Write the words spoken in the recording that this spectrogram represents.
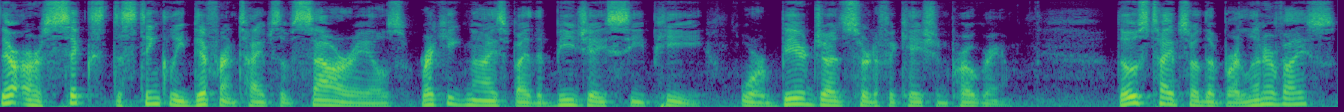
There are six distinctly different types of sour ales recognized by the BJCP, or Beer Judge Certification Program. Those types are the Berliner Weiss,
